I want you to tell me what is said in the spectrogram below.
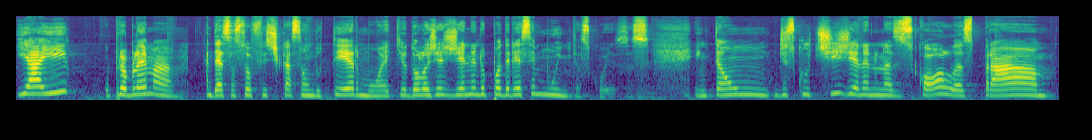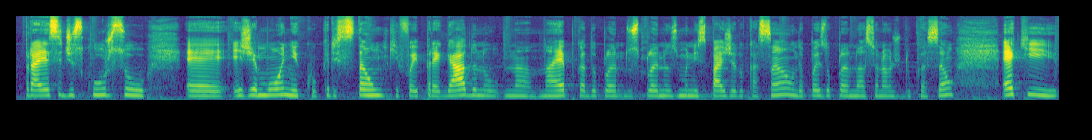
E aí, o problema dessa sofisticação do termo é que ideologia de gênero poderia ser muitas coisas. Então, discutir gênero nas escolas para esse discurso é, hegemônico cristão que foi pregado no, na, na, época do dos planos municipais de educação, depois do Plano Nacional de Educação, é que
